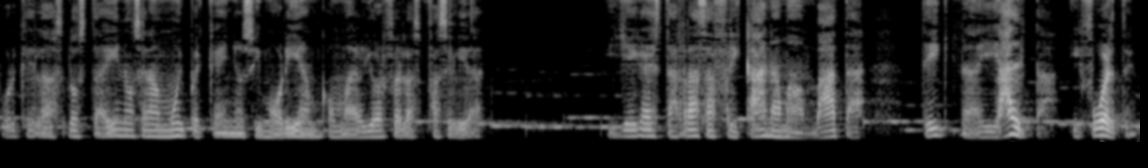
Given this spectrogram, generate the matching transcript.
porque los taínos eran muy pequeños y morían con mayor facilidad. Y llega esta raza africana mambata, digna y alta y fuerte.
